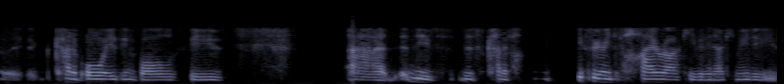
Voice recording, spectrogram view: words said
uh, kind of always involves these uh, these this kind of experience of hierarchy within our communities.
